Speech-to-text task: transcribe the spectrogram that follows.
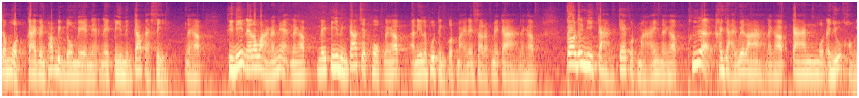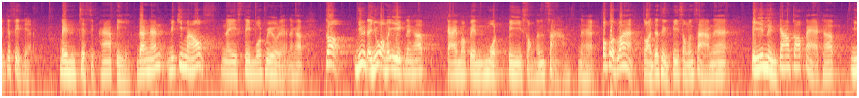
จะหมดกลายเป็น Public Domain เนี่ยในปี 1984 นะครับทีนี้ในระหว่างนั้นเนี่ยนะครับในปี 1976 นะครับอันนี้เราพูดถึงกฎหมายในสหรัฐอเมริกานะครับก็ได้มีการแก้กฎหมายนะครับเพื่อขยายเวลานะครับการหมดอายุของลิขสิทธิ์เนี่ยเป็น 75 ปี ดังนั้นมิกกี้เมาส์ใน Steamboat Wills เนี่ยนะครับก็ยืดอายุออกมาอีกนะครับกลายมาเป็นหมดปี 2003 นะฮะปรากฏว่าก่อนจะถึงปี 2003 นะฮะ ปี 1998 ครับ มี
